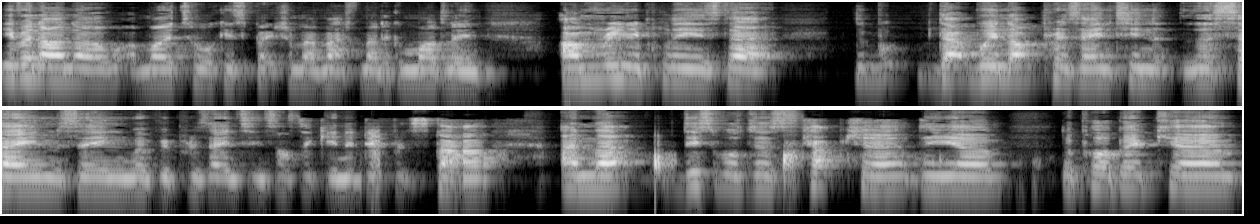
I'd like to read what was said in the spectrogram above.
Even though I know my talk is spectrum of mathematical modelling, I'm really pleased that that we're not presenting the same thing. We'll be presenting something in a different style, and that this will just capture the um, the public um,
